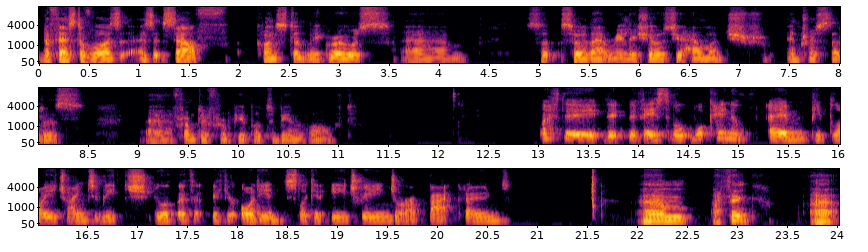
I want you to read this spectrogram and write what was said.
the festival as, as itself constantly grows. Um, so, so that really shows you how much interest there is uh, from different people to be involved. with the, the, the, festival, what kind of um, people are you trying to reach you know, with, with your audience, like an age range or a background? Um, I think I,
